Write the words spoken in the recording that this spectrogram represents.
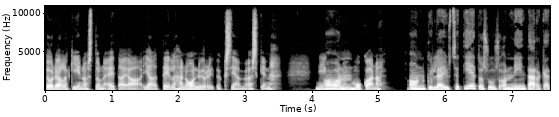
todella kiinnostuneita ja, ja teillähän on yrityksiä myöskin niin kuin on. mukana. On kyllä, just se tietoisuus on niin tärkeä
